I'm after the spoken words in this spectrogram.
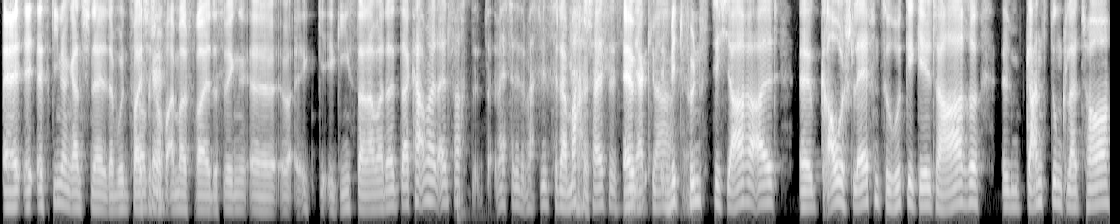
Äh, äh, es ging dann ganz schnell, da wurden zwei okay. Tische auf einmal frei, deswegen äh, ging es dann. Aber da, da kam halt einfach, weißt du, was willst du da machen? Ja, scheiße, ist äh, ja klar. Mit 50 Jahre alt, äh, graue Schläfen, zurückgegelte Haare, äh, ganz dunkler Ton,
